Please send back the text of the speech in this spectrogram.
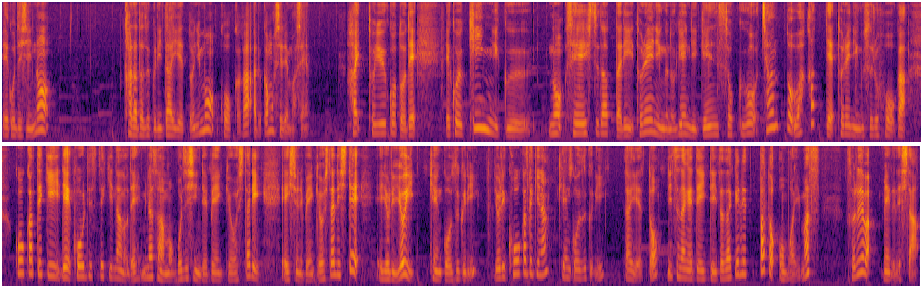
え、ご自身の体づくりダイエットにも効果があるかもしれません。はいということでえこういう筋肉の性質だったりトレーニングの原理原則をちゃんと分かってトレーニングする方が効果的で効率的なので皆さんもご自身で勉強したり一緒に勉強したりしてより良い健康づくりより効果的な健康づくりダイエットにつなげていっていただければと思います。それではメグでした。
